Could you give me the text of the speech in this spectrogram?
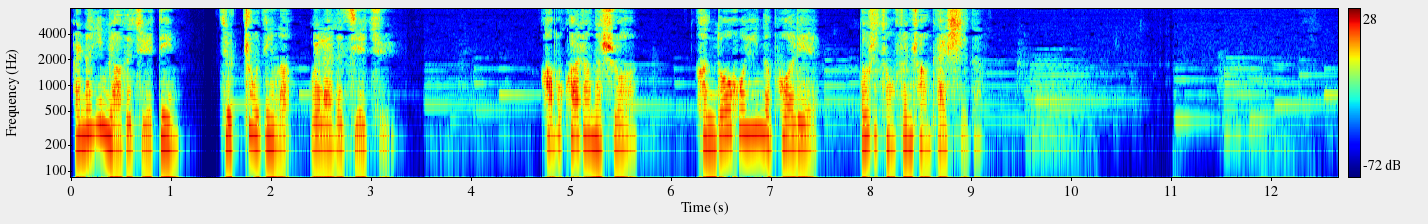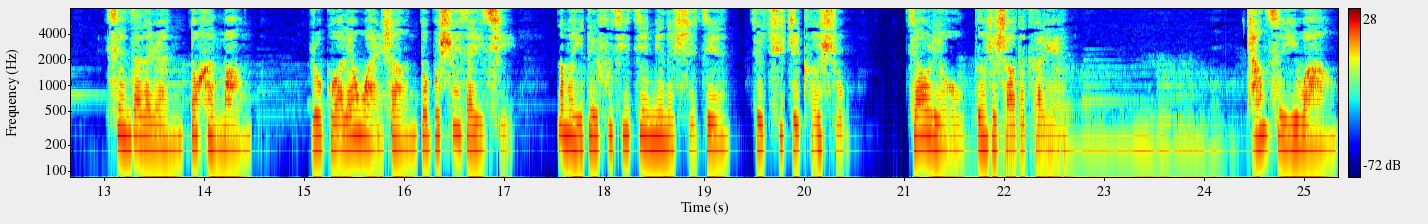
而那一秒的决定就注定了未来的结局。毫不夸张的说，很多婚姻的破裂。都是从分床开始的。现在的人都很忙，如果连晚上都不睡在一起，那么一对夫妻见面的时间就屈指可数，交流更是少得可怜。长此以往，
